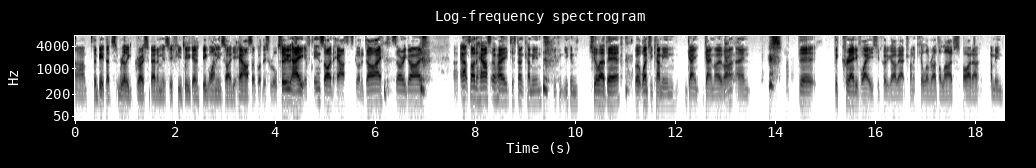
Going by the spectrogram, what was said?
um, the bit that's really gross about them is if you do get a big one inside your house. I've got this rule too. Hey, if it's inside the house, it's got to die. Sorry, guys. Uh, outside the house, oh hey, just don't come in. You can you can chill out there. But once you come in, game game over. And the the creative ways you've got to go about trying to kill a rather large spider. I mean,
